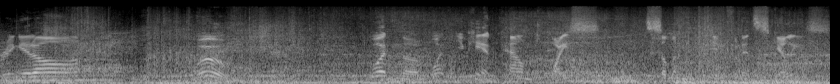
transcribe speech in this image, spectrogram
Bring it on. Whoa. What in the... What? You can't pound twice? Summon infinite skellies?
